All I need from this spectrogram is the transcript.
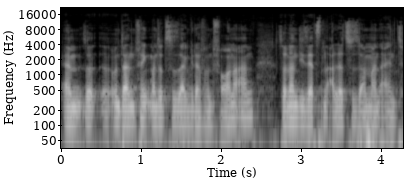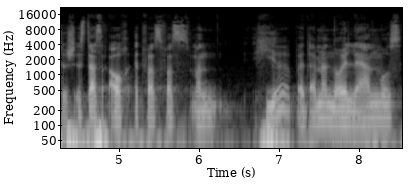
Ähm, so, und dann fängt man sozusagen wieder von vorne an, sondern die setzen alle zusammen an einen Tisch. Ist das auch etwas, was man hier bei Daimler neu lernen muss,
